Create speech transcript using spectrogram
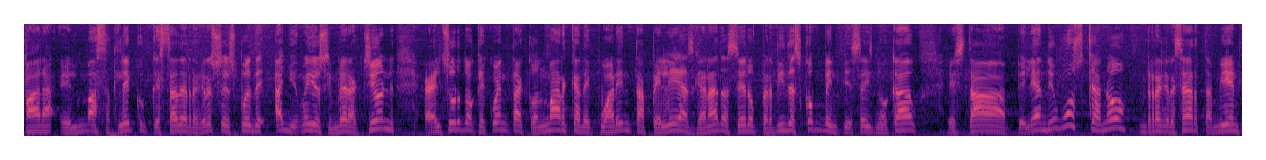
para el Mazatleco que está de regreso después de año y medio sin ver acción. El zurdo que cuenta con marca de 40 peleas ganadas, 0 perdidas con 26 knockouts, está peleando y busca, ¿no? Regresar también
